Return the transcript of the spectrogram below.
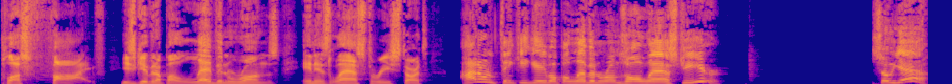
plus five. He's given up 11 runs in his last three starts. I don't think he gave up 11 runs all last year. So, yeah,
